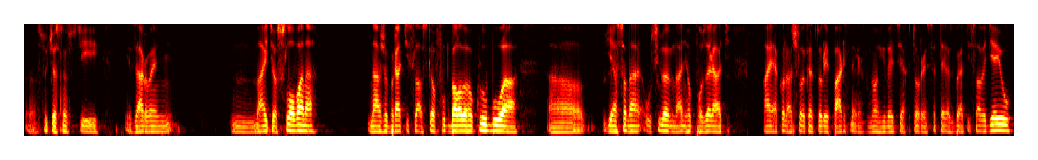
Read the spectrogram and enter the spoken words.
v súčasnosti je zároveň majiteľ Slovana, nášho bratislavského futbalového klubu a, ja sa na, usilujem na neho pozerať aj ako na človeka, ktorý je partner v mnohých veciach, ktoré sa teraz v Bratislave dejú,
